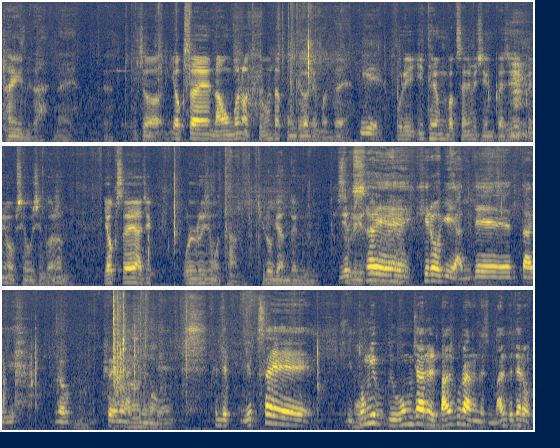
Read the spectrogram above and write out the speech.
다행입니다. 네. 그, 저 역사에 나온 건 어떻게 보면 다 공개가 된 건데, 예, 우리 이태용 박사님이 지금까지 끊임없이 해오신 거는 역사에 아직 오르지 못한 기록이 안 된 소리이기 역사의 때문에, 기록이 안 됐다기 표현을 아, 하시는데 뭐. 근데 역사의 이 뭐. 독립유공자를 발굴하는 것은 말 그대로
